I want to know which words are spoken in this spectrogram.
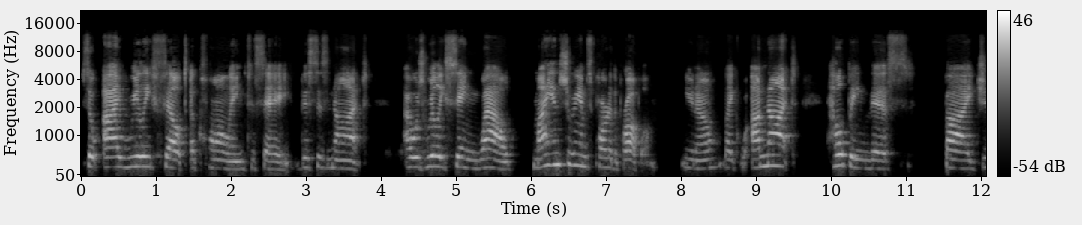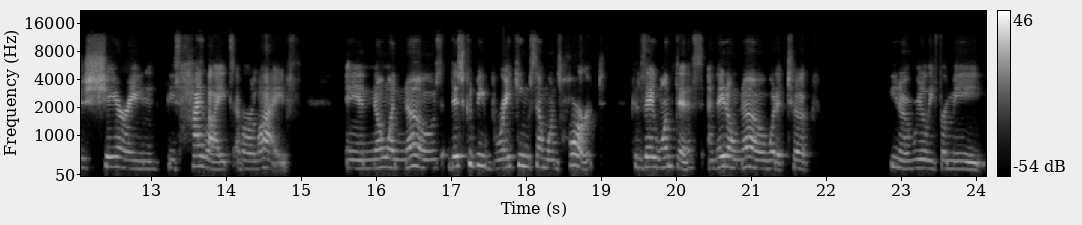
so i really felt a calling to say this is not I was really saying, wow, my Instagram's part of the problem. You know, like I'm not helping this by just sharing these highlights of our life and no one knows this could be breaking someone's heart because they want this and they don't know what it took you know really for me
